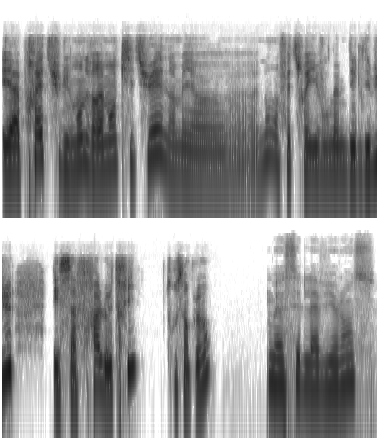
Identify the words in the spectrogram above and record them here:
Et après, tu lui montres vraiment qui tu es. Non, mais euh, non, en fait, soyez vous-même dès le début et ça fera le tri, tout simplement. Bah, c'est de la violence.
